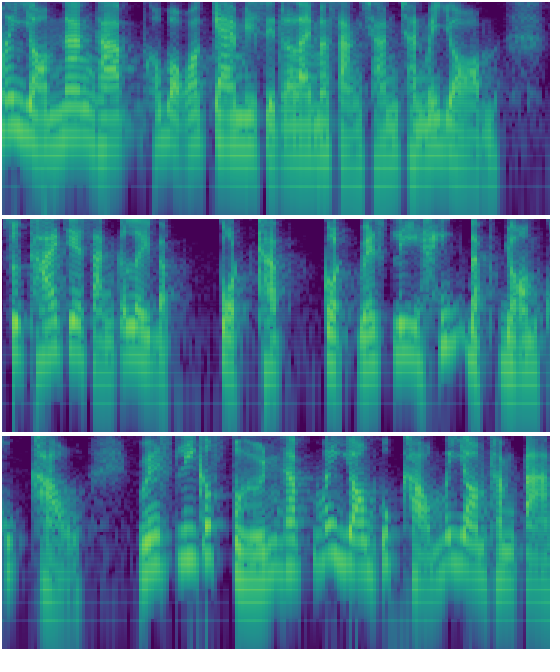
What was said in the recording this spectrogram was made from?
ไม่ยอมนั่งครับ เขาบอกว่าแกมีสิทธิ์อะไรมาสั่งฉัน ฉันไม่ยอม สุดท้ายเจสันก็เลยแบบกดครับกดเวสลีย์ให้แบบยอมคุกเขา่าเวสลีย์ก็ฝืนครับ ไม่ยอมคุกเขา่าไม่ยอมทำตาม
